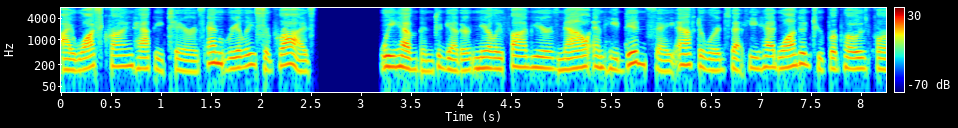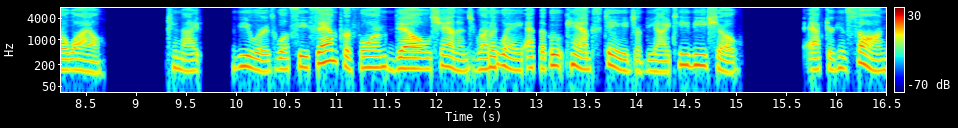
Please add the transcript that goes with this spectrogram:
I was crying happy tears and really surprised. We have been together nearly five years now and he did say afterwards that he had wanted to propose for a while. Tonight, viewers will see Sam perform Del Shannon's Runaway at the boot camp stage of the ITV show. After his song,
